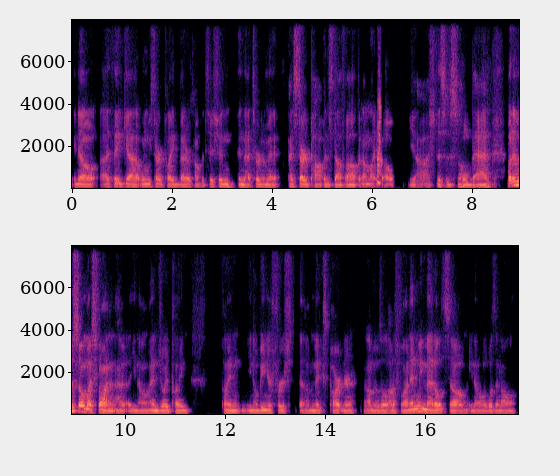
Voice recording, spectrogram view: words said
you know, I think uh, when we started playing better competition in that tournament, I started popping stuff up, and I'm like, oh gosh, this is so bad. But it was so much fun. I, you know, I enjoyed playing playing, you know, being your first uh, mixed partner. Um, it was a lot of fun, and we medaled, so you know, it wasn't all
